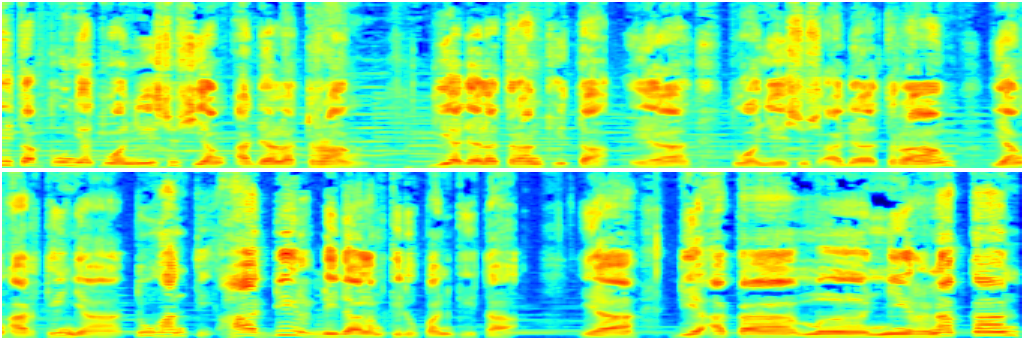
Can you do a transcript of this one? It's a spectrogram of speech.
kita punya Tuhan Yesus yang adalah terang. Dia adalah terang kita, ya. Tuhan Yesus adalah terang yang artinya Tuhan hadir di dalam kehidupan kita. Ya, dia akan menyirnakan,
